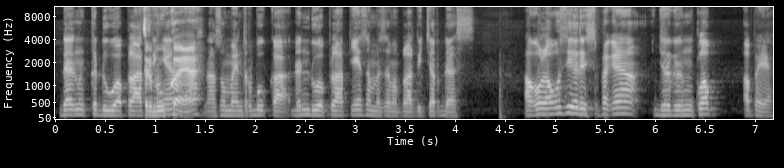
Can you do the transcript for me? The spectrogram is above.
Dan kedua pelatihnya Terbuka ya? langsung main terbuka dan dua pelatihnya sama-sama pelatih cerdas. Aku aku sih respectnya Jurgen Klopp apa ya?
